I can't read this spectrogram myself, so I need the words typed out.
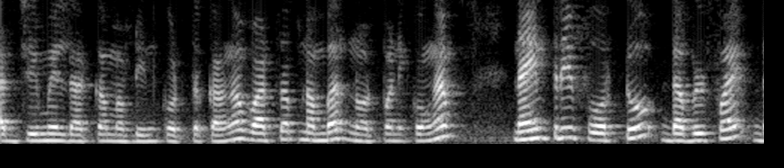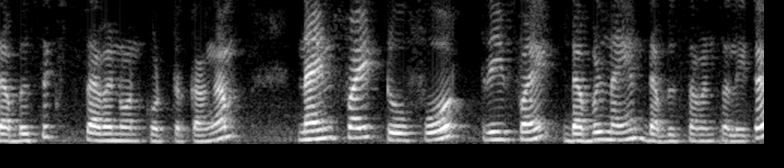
at Gmail dot com அப்படின்னு கொடுத்துருக்காங்க. வாட்ஸ்அப் நம்பர் நோட் பண்ணிக்கோங்க. Nine three four two double five double six seven one கொடுத்துருக்காங்க. Nine five two four three five double nine double seven சொல்லிட்டு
